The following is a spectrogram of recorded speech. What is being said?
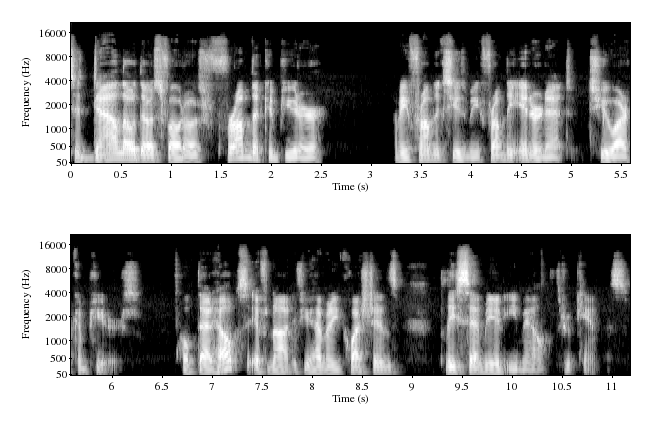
to download those photos from the computer, I mean, from, excuse me, from the internet to our computers. Hope that helps. If not, if you have any questions, please send me an email through Canvas.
